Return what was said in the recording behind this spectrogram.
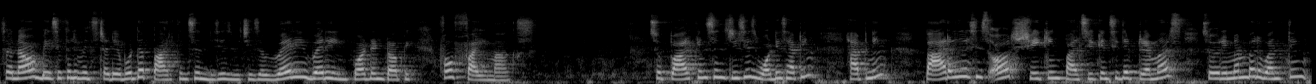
So now basically we'll study about the parkinson's disease which is a very very important topic for 5 marks so Parkinson's disease, what is happening? Happening paralysis or shaking palsy. You can see the tremors. So remember one thing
